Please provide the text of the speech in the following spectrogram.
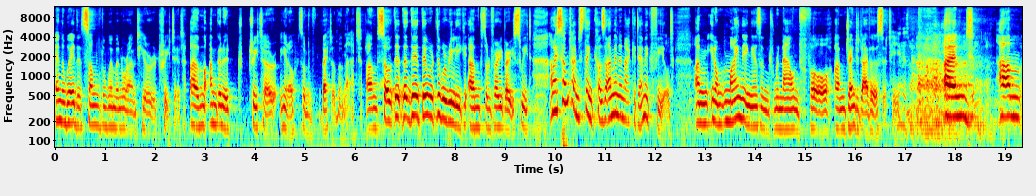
in the way that some of the women around here are treated. Um, I'm going to treat her, you know, sort of better than that. Um, so they, they, they, were, they were really um, sort of very, very sweet. And I sometimes think, because I'm in an academic field, um, you know, mining isn't renowned for um, gender diversity. and, um,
